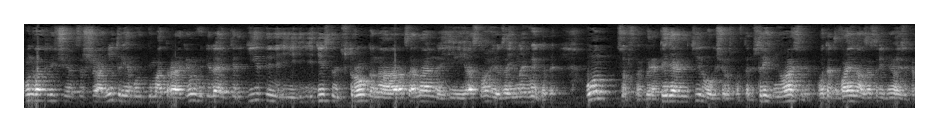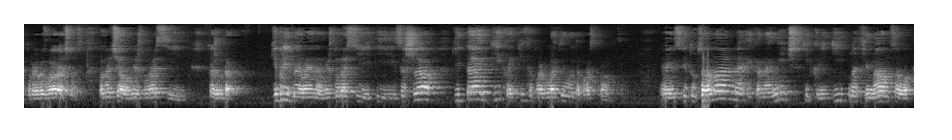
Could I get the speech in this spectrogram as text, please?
он, в отличие от США, не требует демократии, он выделяет кредиты и, и действует строго на рациональной и основе взаимной выгоды. Он, собственно говоря, переориентировал, еще раз повторю, Среднюю Азию, вот эта война за Среднюю Азию, которая разворачивалась поначалу между Россией, скажем так, гибридная война между Россией и США, Китай тихо-тихо проглотил это пространство. Институционально, экономически, кредитно, финансово.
